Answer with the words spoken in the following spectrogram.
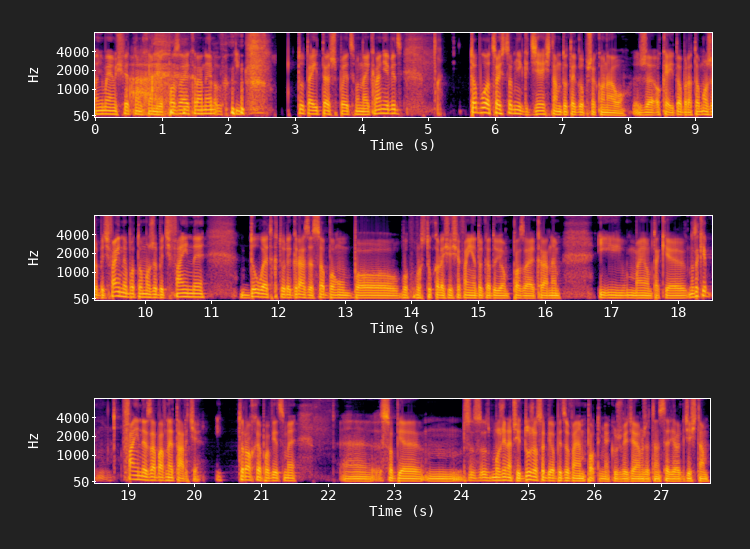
Oni mają świetną chemię poza ekranem i tutaj też powiedzmy na ekranie, więc to było coś, co mnie gdzieś tam do tego przekonało, że okej, okay, dobra, to może być fajne, bo to może być fajny duet, który gra ze sobą, bo, bo po prostu kolesie się fajnie dogadują poza ekranem i mają takie, no takie fajne, zabawne tarcie. I trochę powiedzmy e, sobie, mm, może inaczej, dużo sobie obiecowałem po tym, jak już wiedziałem, że ten serial gdzieś tam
